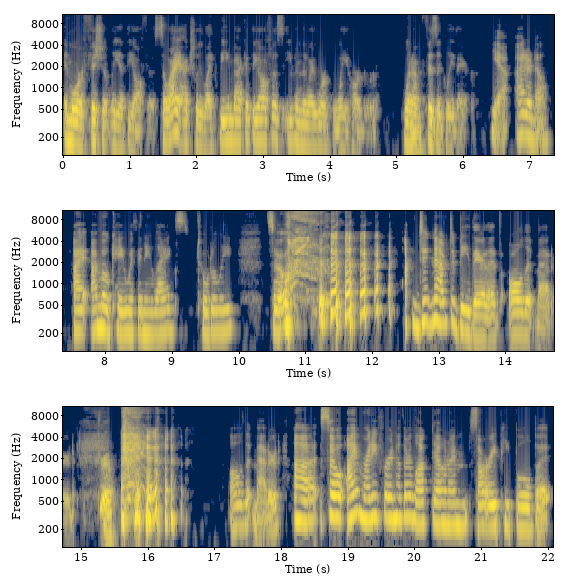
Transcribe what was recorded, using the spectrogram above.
and more efficiently at the office. So I actually like being back at the office, even though I work way harder when I'm physically there. yeah, I don't know. I, I'm okay with any lags, totally. So I didn't have to be there. That's all that mattered. True. all that mattered. Uh, so I am ready for another lockdown. I'm sorry, people, but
